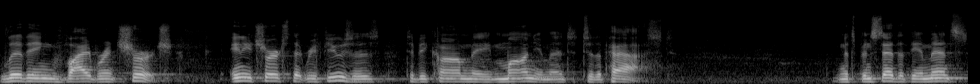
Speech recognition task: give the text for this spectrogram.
living, vibrant church. Any church that refuses to become a monument to the past. And it's been said that the immense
